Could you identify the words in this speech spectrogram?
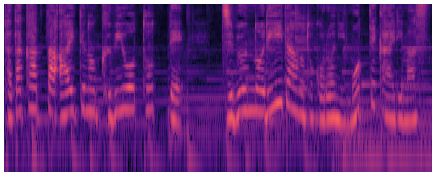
戦った相手の首を取って自分のリーダーのところに持って帰ります。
